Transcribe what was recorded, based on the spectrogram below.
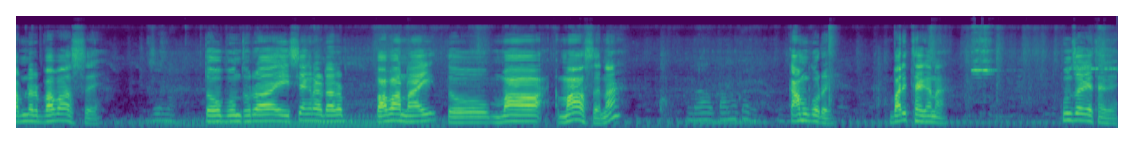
আপনার বাবা আছে? তো বন্ধুরা এই চ্যাংরাটার বাবা নাই তো মা মা আছে না? কাম করে। বাড়ি থাকে না? কোন জায়গায় থাকে?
